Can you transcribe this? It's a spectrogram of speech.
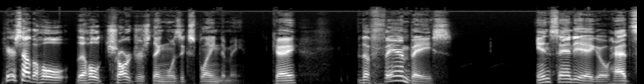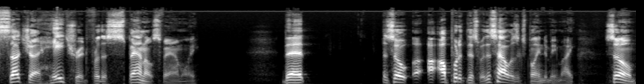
here's how the whole the whole Chargers thing was explained to me. Okay, the fan base in San Diego had such a hatred for the Spanos family that. So uh, I'll put it this way. This is how it was explained to me, Mike. So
